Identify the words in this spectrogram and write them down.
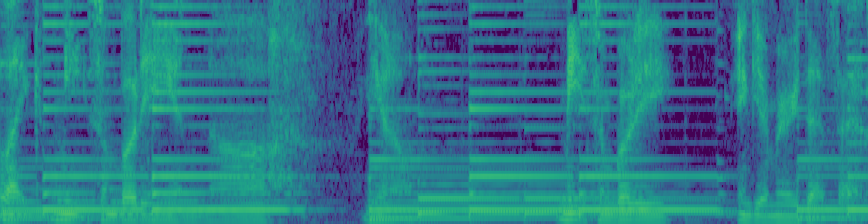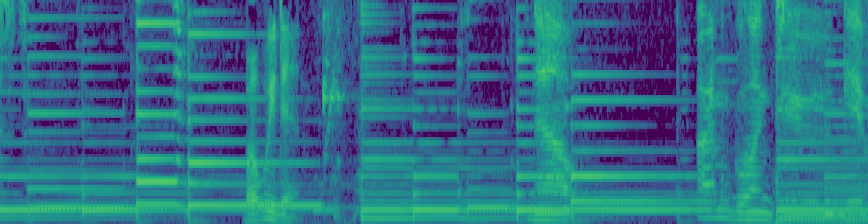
like meet somebody and uh, you know meet somebody and get married that fast. But we did now i'm going to give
